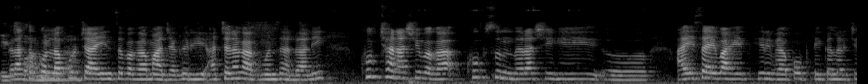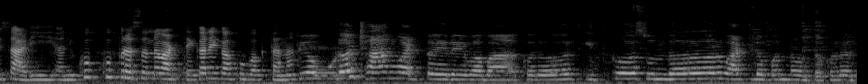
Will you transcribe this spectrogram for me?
एक तर असं स्वामींना- कोल्हापूरच्या आईंचं बघा माझ्या घरी अचानक आगमन झालं आणि खूप छान अशी बघा खूप सुंदर अशी ही अं, आई साहेब आहेत हिरव्या पोपटी कलरची साडी आणि खूप खूप प्रसन्न वाटते का नाही काकू बघताना? एवढं छान वाटतंय रे बाबा खरंच. इतकं सुंदर वाटलं पण नव्हतं खरंच.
